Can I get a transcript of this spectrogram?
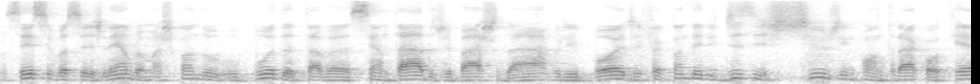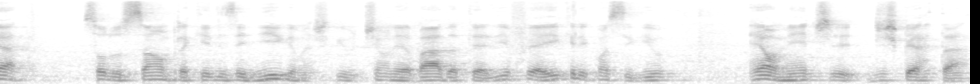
Não sei se vocês lembram, mas quando o Buda estava sentado debaixo da árvore Bodhi, foi quando ele desistiu de encontrar qualquer solução para aqueles enigmas que o tinham levado até ali. Foi aí que ele conseguiu realmente despertar.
